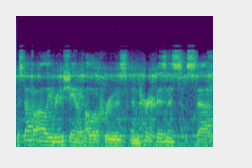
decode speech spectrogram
Mustafa Ali, Ricochet, and Apollo Crews, and Hurt Business stuff.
